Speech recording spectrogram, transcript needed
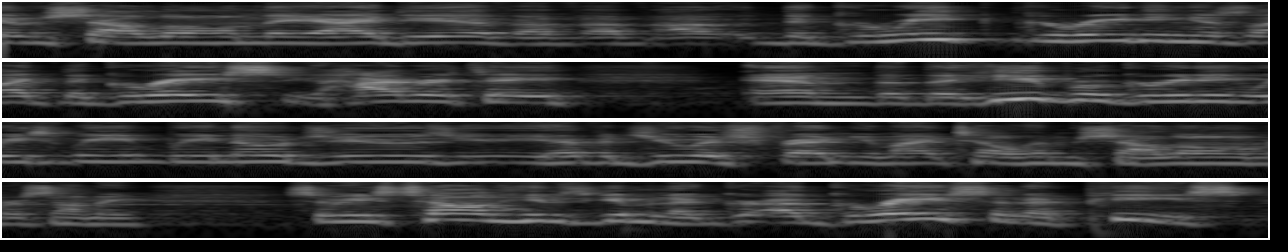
and shalom, the idea of, of, of, of- the Greek greeting is like the grace, hydrate, and the, the Hebrew greeting, we, we, we know Jews, you, you have a Jewish friend, you might tell him shalom or something. So he's telling he was given a, a grace and a peace,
